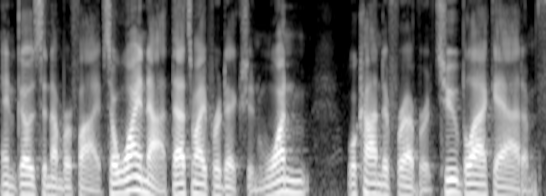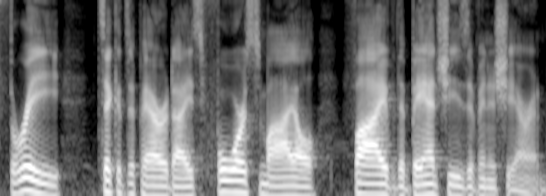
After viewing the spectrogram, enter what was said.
and goes to number five. So why not? That's my prediction. One, Wakanda Forever. Two, Black Adam. Three, Ticket to Paradise. Four, Smile. Five, The Banshees of Inisherin.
